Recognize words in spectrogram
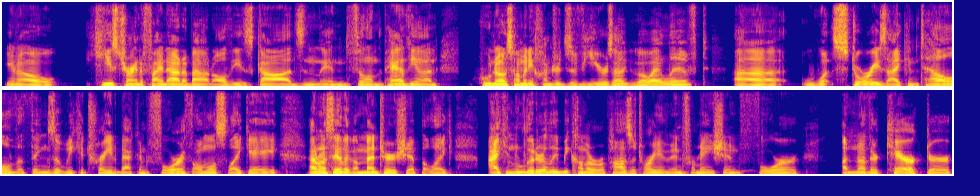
you know, he's trying to find out about all these gods and, and fill in the pantheon. Who knows how many hundreds of years ago I lived? Uh, what stories I can tell, the things that we could trade back and forth, almost like a, I don't want to say like a mentorship, but like I can literally become a repository of information for another character,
